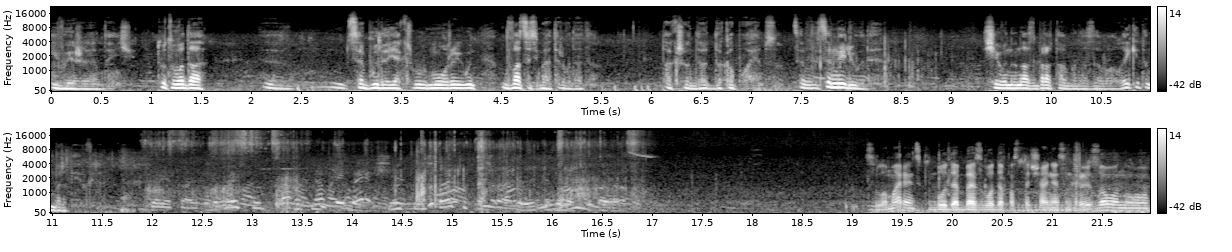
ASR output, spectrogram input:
і виживемо. Тут вода, е, це буде як море 20 метрів вода. Так що докопаємося. Це, це не люди. Ще вони нас братами називали. Які там брати? Село Мар'їнське буде без водопостачання централізованого,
